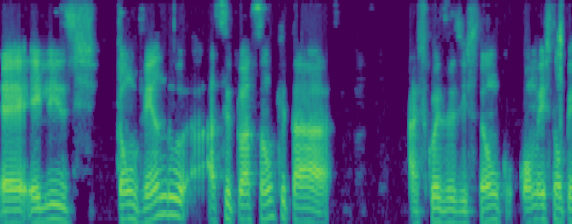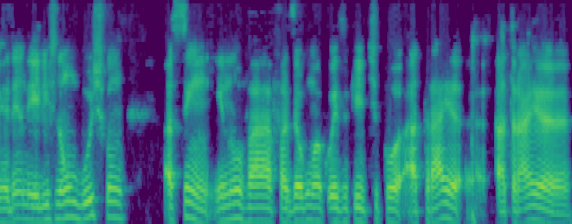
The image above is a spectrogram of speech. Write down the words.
É, eles estão vendo a situação que tá, as coisas estão, como eles estão perdendo, e eles não buscam, assim, inovar, fazer alguma coisa que, tipo, atraia, atraia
